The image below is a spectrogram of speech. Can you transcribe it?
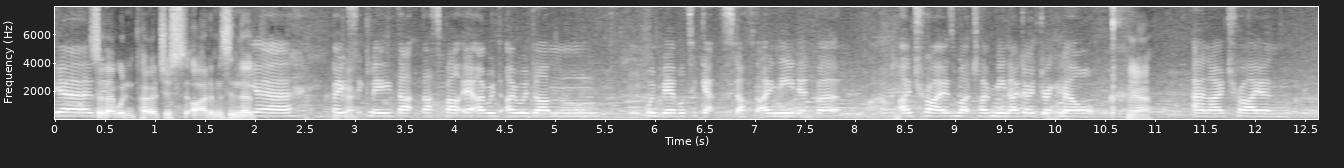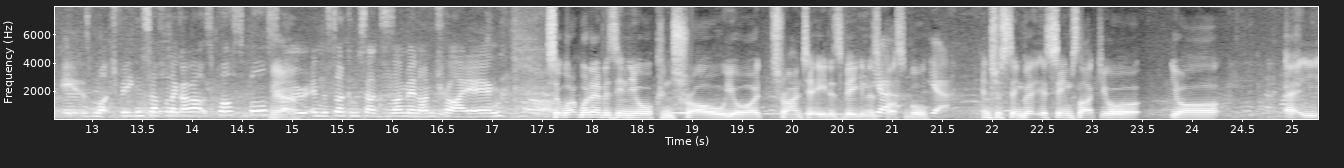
yeah. So they wouldn't purchase items in the. Yeah, basically that that's about it. I would I would um wouldn't be able to get the stuff that I needed, but I try as much. I mean, I don't drink milk, Yeah. and I try and eat as much vegan stuff when I go out as possible. So Yeah. in the circumstances I'm in, I'm trying. So what, whatever's in your control, you're trying to eat as vegan as Yeah, possible. yeah. Interesting, but it seems like you're you're. Uh,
